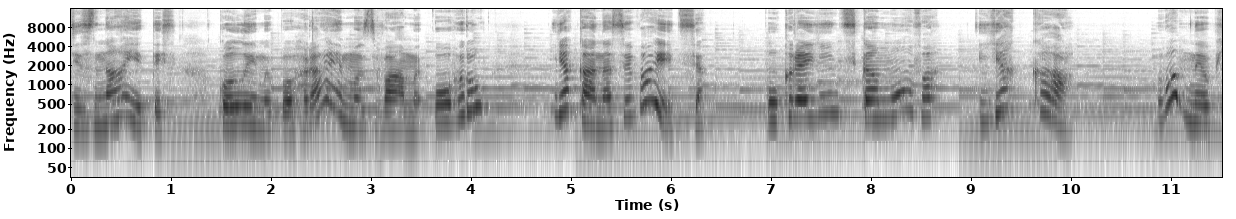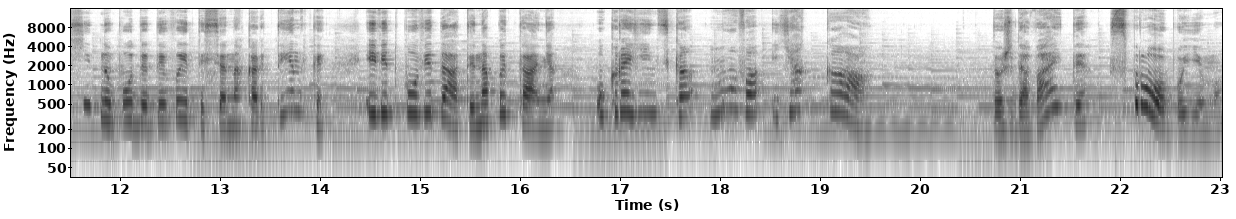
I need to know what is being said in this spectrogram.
дізнаєтесь, коли ми пограємо з вами у гру, яка називається Українська мова яка? Вам необхідно буде дивитися на картинки і відповідати на питання Українська мова яка? Тож давайте спробуємо.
